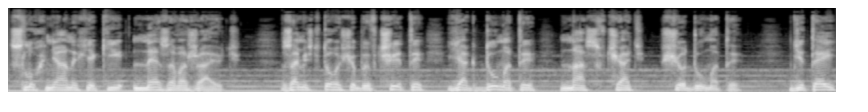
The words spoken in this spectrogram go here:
слухняних, які не заважають. Замість того, щоб вчити, як думати, нас вчать, що думати. Дітей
